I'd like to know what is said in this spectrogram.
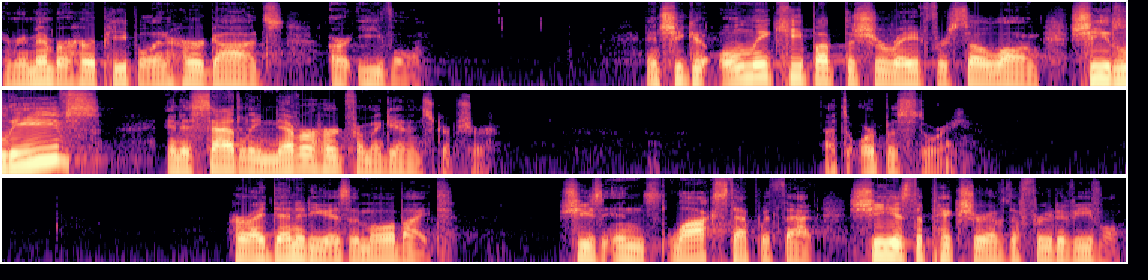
And remember, her people and her gods are evil. And she could only keep up the charade for so long. She leaves and is sadly never heard from again in Scripture. That's Orpah's story. Her identity is a Moabite. She's in lockstep with that. She is the picture of the fruit of evil.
